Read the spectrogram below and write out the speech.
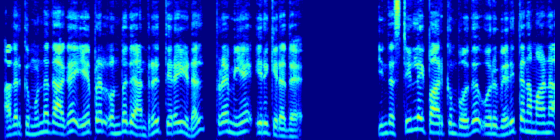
அதற்கு முன்னதாக ஏப்ரல் ஒன்பது அன்று திரையிடல் பிரேமியே இருக்கிறது. இந்த ஸ்டில்லை பார்க்கும்போது ஒரு வெறித்தனமான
